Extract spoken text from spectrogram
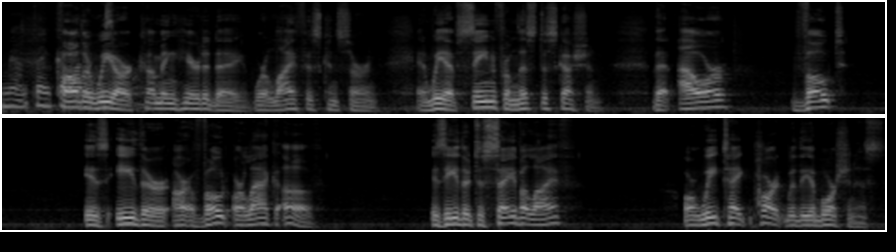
Amen. Thank God. Father, we are coming here today where life is concerned. And we have seen from this discussion that our vote is either, our vote or lack of, is either to save a life or we take part with the abortionists.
